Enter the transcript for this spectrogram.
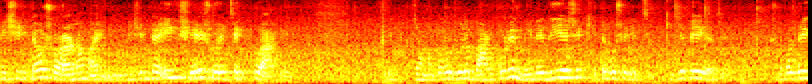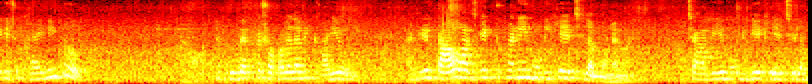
মেশিনটাও সরানো হয়নি। মেশিনটা এই শেষ হয়েছে একটু আগে। জামা কাপড়গুলো বার করে মেলে দিয়ে এসে খেতে বসে গেছি। খিদে পেয়ে গেছে। সকাল থেকে কিছু খাইনি তো। খুব একটা সকালবেলা আমি খাইও আজকে তাও আজকে একটুখানি মুড়ি খেয়েছিলাম মনে হয়। চা দিয়ে মুড়ি দিয়ে খেয়েছিলাম,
